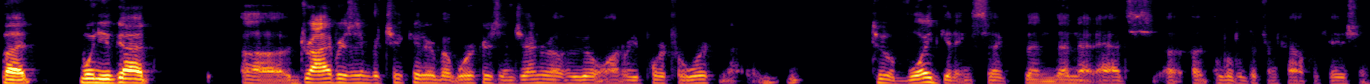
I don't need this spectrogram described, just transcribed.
but when you've got uh, drivers in particular, but workers in general who don't want to report for work to avoid getting sick, then then that adds a, a little different complication.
